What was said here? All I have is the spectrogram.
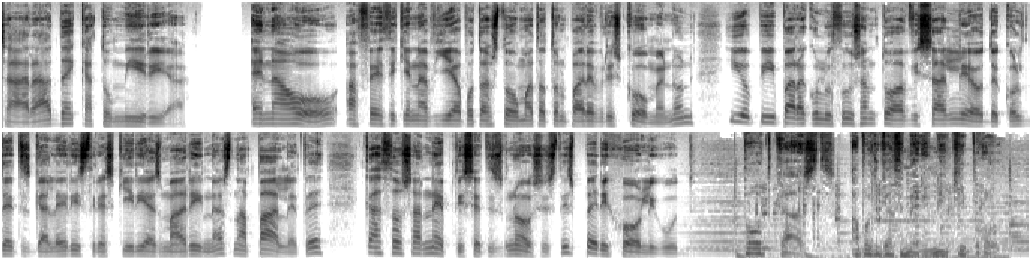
40 εκατομμύρια. Ένα «ο» αφέθηκε να βγει από τα στόματα των παρευρισκόμενων, οι οποίοι παρακολουθούσαν το αβυσαλαίο ντεκολτέ της γκαλερίστριας κυρίας Μαρίνας να πάλεται, καθώς ανέπτυσε τις γνώσεις της περί Hollywood. Podcast από την Καθημερινή Κύπρο.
